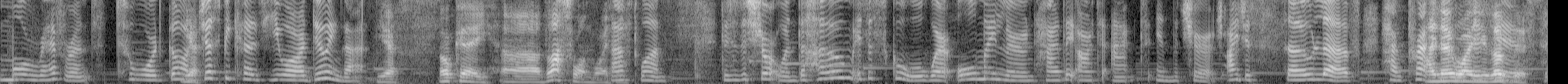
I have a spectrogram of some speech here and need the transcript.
more reverent toward God Yes. just because you are doing that. yes okay uh, last one Wifey. Last one. This is a short one. The home is a school where all may learn how they are to act in the church. I just so love how practical. I know why this you love is. this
